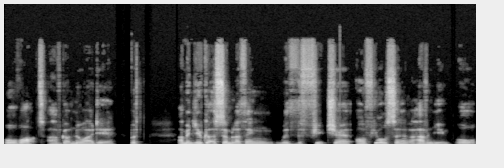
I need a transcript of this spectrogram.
or what? I've got no idea. But I mean, you've got a similar thing with the future of your server, haven't you? Or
